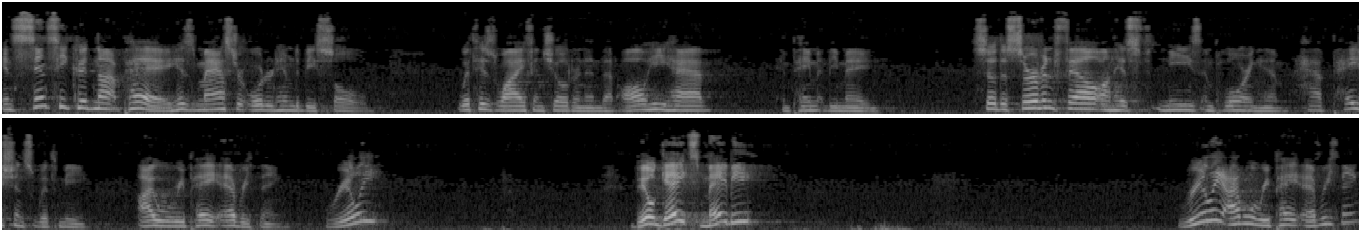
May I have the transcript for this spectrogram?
And since he could not pay, his master ordered him to be sold with his wife and children, and that all he had and payment be made. So the servant fell on his knees, imploring him, Have patience with me. I will repay everything. Really? Bill Gates, maybe. Really? I will repay everything?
